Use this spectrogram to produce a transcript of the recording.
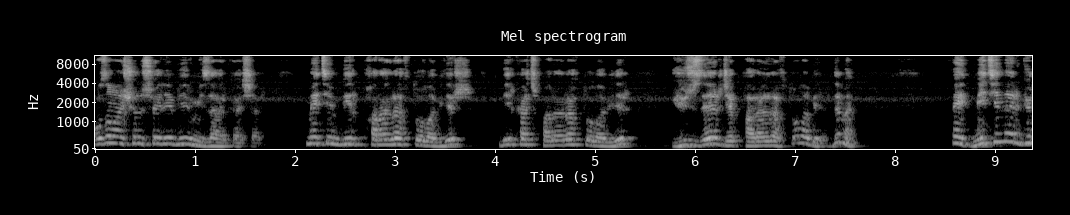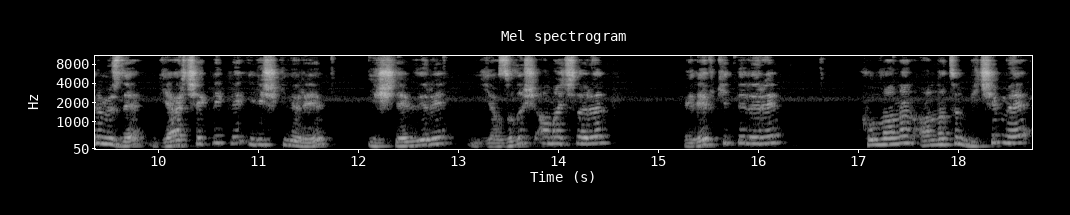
O zaman şunu söyleyebilir miyiz arkadaşlar? Metin bir paragraf da olabilir, birkaç paragraf da olabilir, yüzlerce paragraf da olabilir değil mi? Evet, metinler günümüzde gerçeklikle ilişkileri, işlevleri, yazılış amaçları, hedef kitleleri, kullanılan anlatım biçim ve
